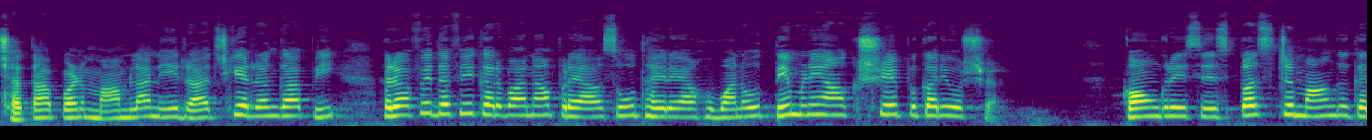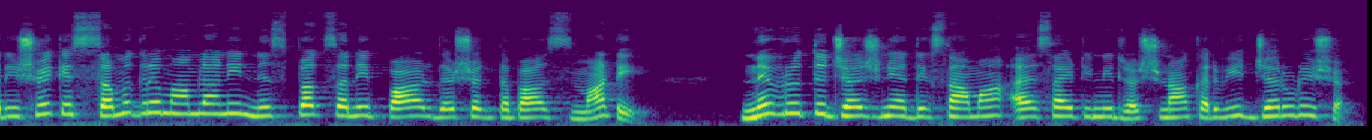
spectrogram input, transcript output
છતાં પણ મામલાને રાજકીય રંગ આપી રફેદફી કરવાના પ્રયાસો થઈ રહ્યા હોવાનો તેમણે આક્ષેપ કર્યો છે. કોંગ્રેસે સ્પષ્ટ માંગ કરી છે કે સમગ્ર મામલાની નિષ્પક્ષ અને પારદર્શક તપાસ માટે નિવૃત્ત જજની અધ્યક્ષતામાં એસઆઈટીની રચના કરવી જરૂરી છે.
